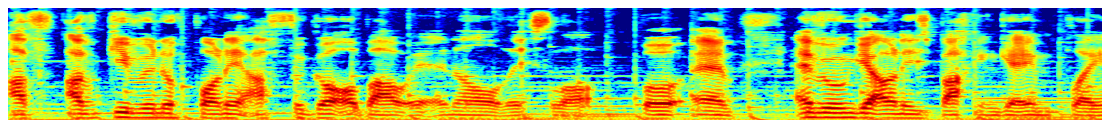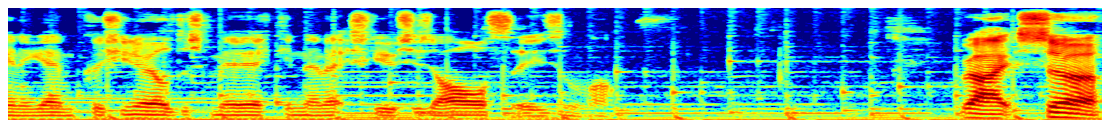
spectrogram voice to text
I've I've given up on it. I forgot about it and all this lot. But um, everyone get on his back and him playing again because you know he'll just be making them excuses all season long. Right, so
